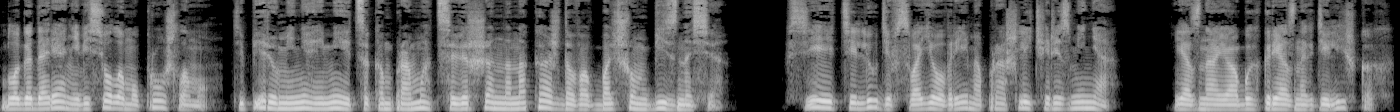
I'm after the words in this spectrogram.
Благодаря невеселому прошлому, теперь у меня имеется компромат совершенно на каждого в большом бизнесе. Все эти люди в свое время прошли через меня. Я знаю об их грязных делишках,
